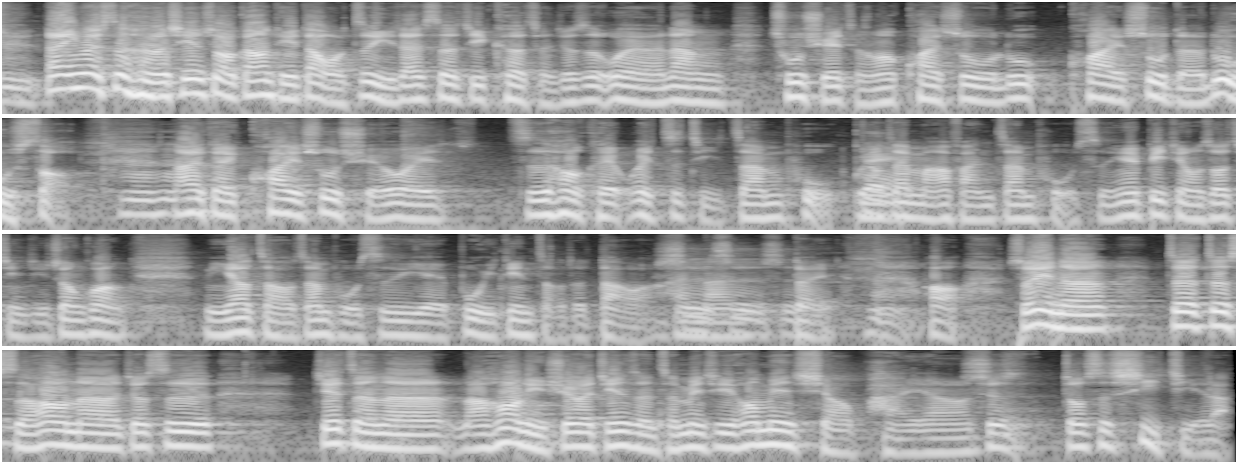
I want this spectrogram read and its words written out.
嗯。那、嗯、因为是核心，所以我刚刚提到我自己在设计课程，就是为了让初学者能够快速入快速的入手，嗯哼，那也可以快速学会。之后可以为自己占卜，不要再麻烦占卜师，因为毕竟有时候紧急状况，你要找占卜师也不一定找得到啊，很难。是是是对，嗯、好，所以呢，这这时候呢，就是接着呢，然后你学了精神层面，其实后面小牌啊，是就是都是细节啦。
